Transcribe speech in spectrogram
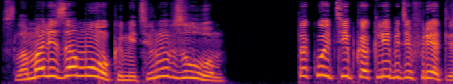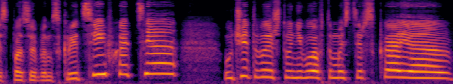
сломали замок, имитируя взлом. Такой тип, как Лебедев, вряд ли способен вскрыть сейф, хотя, учитывая, что у него автомастерская...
